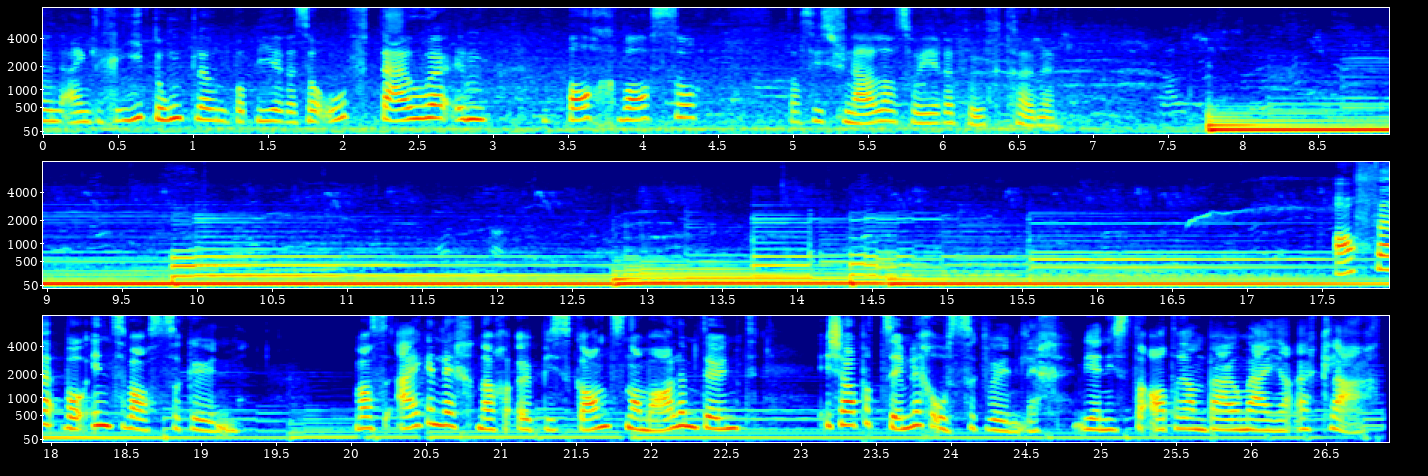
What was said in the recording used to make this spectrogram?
nun eigentlich eindunkeln und probieren so auftauen im Bachwasser, dass sie schneller zu ihren Früchten kommen. Affen, die ins Wasser gehen. Was eigentlich nach etwas ganz Normalem tönt, ist aber ziemlich außergewöhnlich, wie es der Adrian Baumeier erklärt.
